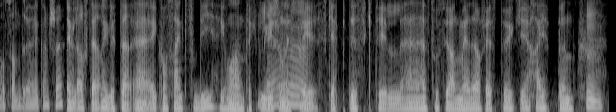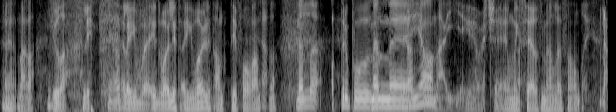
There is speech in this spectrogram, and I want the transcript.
oss andre, kanskje? Jeg vil arrestere deg litt der. Jeg kom seint fordi jeg var en teknologijournalist. Jeg er skeptisk til sosiale medier og Facebook, eh, hypen. Mm. Nei da. Jo da, litt. Ja, okay. Eller jeg, var- jo litt, var jo litt anti forvant. Ja. Men apropos Men ja. nei, jeg vet ikke om jeg ser det som annerledes enn andre. Nei.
